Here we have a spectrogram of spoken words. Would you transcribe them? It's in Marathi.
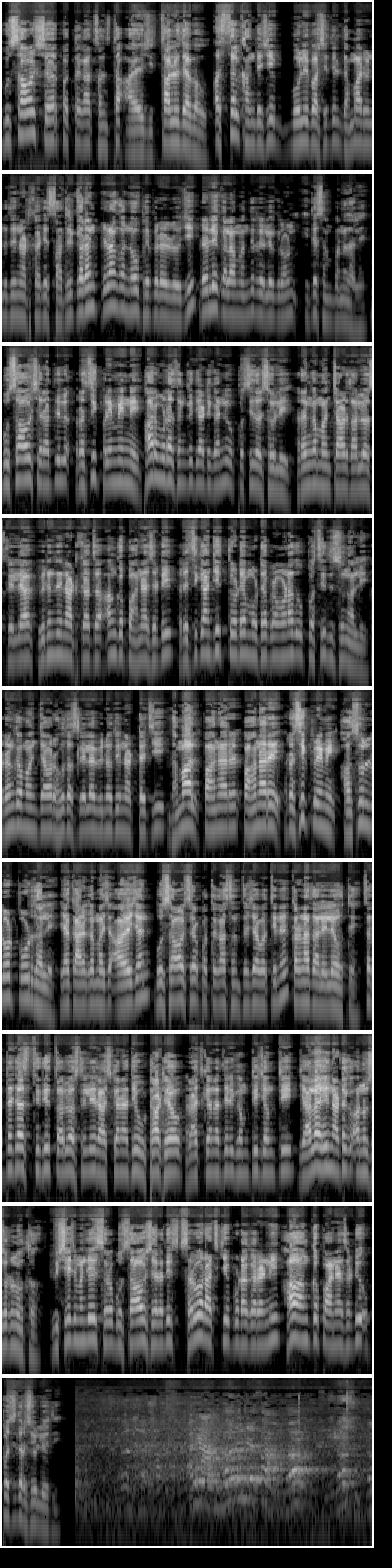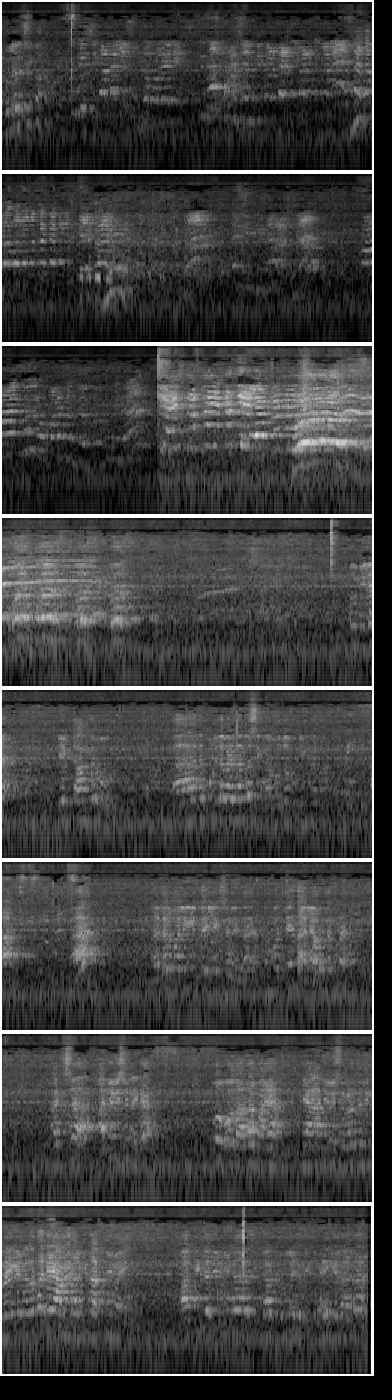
भुसावळ शहर पत्रकार संस्था आयोजित चालू द्या भाऊ. अस्सल खानदेशी बोली भाषेतील धमाल विनोदी नाटकाचे सादरीकरण दिनांक नऊ फेब्रुवारी रोजी रेल्वे कला मंदिर रेल्वे ग्राउंड इथे संपन्न झाले. भुसावळ शहरातील रसिक प्रेमींनी फार मोठ्या संख्येत या ठिकाणी उपस्थित दर्शवली. रंगमंचावर चालू असलेल्या विनोदी नाटकाचा अंग पाहण्यासाठी रसिकांची तोड्या मोठ्या प्रमाणात उपस्थित दिसून आली. रंगमंचावर होत असलेल्या विनोदी नाट्याची धमाल पाहणारे पाहणारे रसिक प्रेमी हसून लोटपोट झाले. या कार्यक्रमाचे आयोजन भुसावळ शहर पत्रकार संस्थेच्या वतीने करण्यात आलेले होते. सध्याच्या स्थितीत चालू असलेली राजकारणातील उठाठेव राजकारणातील गमती जमती याला हे नाटक अनुसरून होतं. विशेष म्हणजे सर्व भुसावळ शहरातील सर्व राजकीय पुढाकारांनी हा अंक पाहण्यासाठी उपस्थित दर्शवली होती. अरे हो मिल्या एक काम करू. ते पुढल्या महिन्यात सिंगापूरचं बुकिंग कर हा. हा? नगरपालिकेचं इलेक्शन आहे ना? मग ते झाल्यावर कर ना. अच्छा अधिवेशन आहे का? हो हो दादा माया. त्या अधिवेशनाला कधी नाही गेला ना तर काही आमदारकी जात नाही बाकी कधी मी ना सिंगापूरला कधी नाही गेला ना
